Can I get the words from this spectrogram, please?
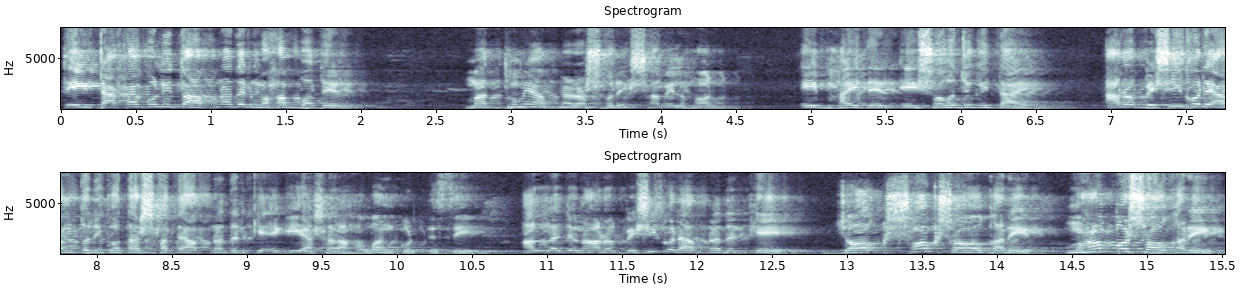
তো এই টাকাগুলি তো আপনাদের মহাব্বতের মাধ্যমে আপনারা শরিক সামিল হন। এই ভাইদের এই সহযোগিতায় আরও বেশি করে আন্তরিকতার সাথে আপনাদেরকে এগিয়ে আসার আহ্বান করতেছি। আল্লাহ যেন আরও বেশি করে আপনাদেরকে জগ, শখ সহকারে, মহাব্বত সহকারে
